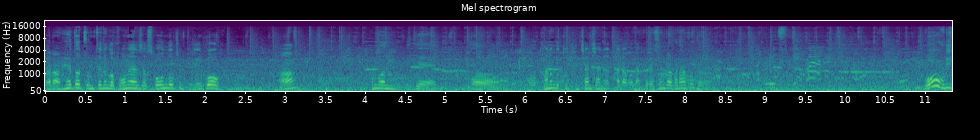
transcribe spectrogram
그럼 해도 좀 뜨는 거 보면서 소원도 좀 빌고 어. 어? 한번 이렇게 뭐 어, 가는 것도 괜찮지 않을까라고 나 그래 생각을 하거든. 우리 둘이? 뭐 우리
